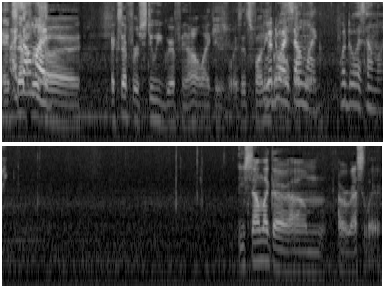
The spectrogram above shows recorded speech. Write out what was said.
except sound for like- uh, except for Stewie Griffin. I don't like his voice. It's funny. What do I don't sound like? with What do I sound like? You sound like a um a wrestler.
